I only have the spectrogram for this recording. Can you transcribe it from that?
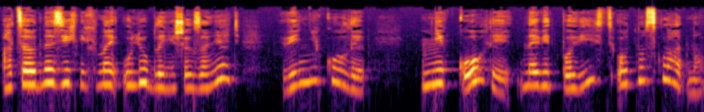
а це одне з їхніх найулюбленіших занять, він ніколи, ніколи не відповість односкладно.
